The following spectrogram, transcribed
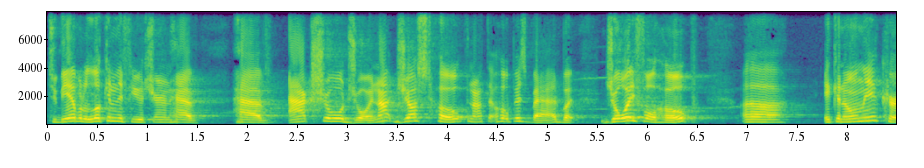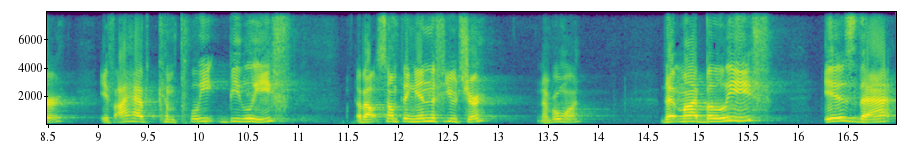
to be able to look in the future and have have actual joy, not just hope, not that hope is bad, but joyful hope, uh, it can only occur if I have complete belief about something in the future, number one, that my belief is that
